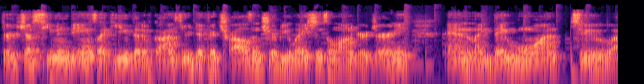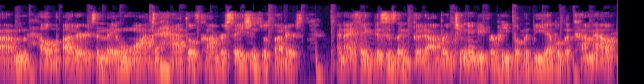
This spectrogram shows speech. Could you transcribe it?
They're just human beings like you that have gone through different trials and tribulations along their journey, and like they want to um, help others and they want to have those conversations with others. And I think this is a good opportunity for people to be able to come out,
